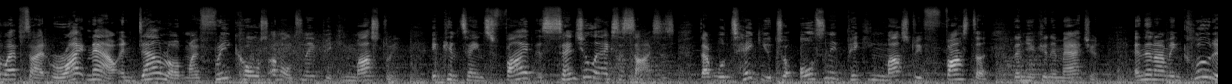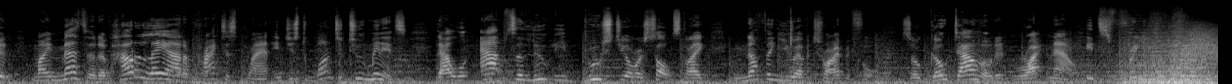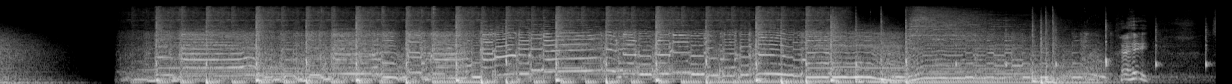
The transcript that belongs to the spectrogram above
website right now and download my free course on alternate picking mastery. It contains five essential exercises that will take you to alternate picking mastery faster than you can imagine. And then I've included my method of how to lay out a practice plan in just one to two minutes that will absolutely boost your results like nothing you ever tried before. So go download it right now. It's free.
